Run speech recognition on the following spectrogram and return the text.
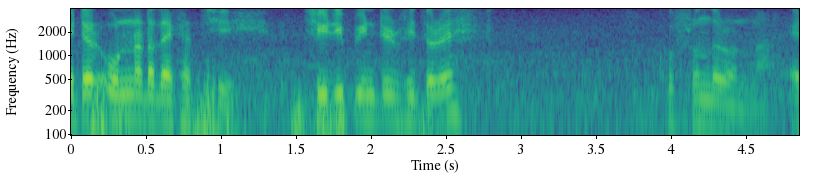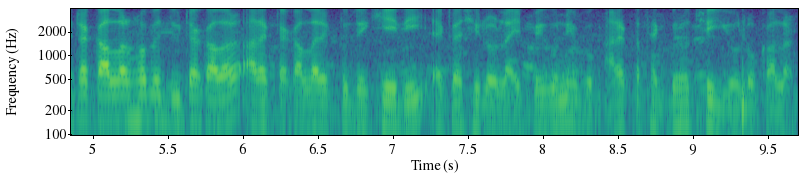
এটার ওড়নাটা দেখাচ্ছি। থ্রি প্রিন্টের ভিতরে খুব সুন্দর ওড়না। এটা কালার হবে দুইটা কালার আর একটা কালার একটু দেখিয়ে দিই। একটা ছিল লাইট বেগুনি এবং আরেকটা থাকবে হচ্ছে ইয়েলো কালার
